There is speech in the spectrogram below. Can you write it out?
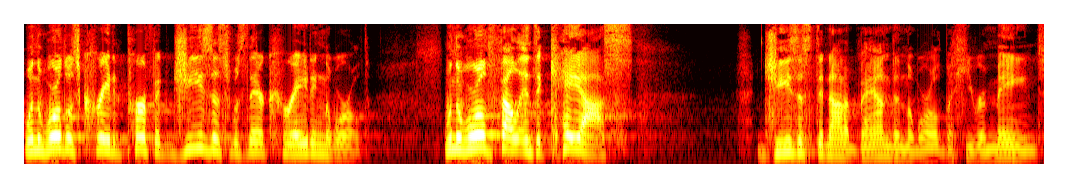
when the world was created perfect, Jesus was there creating the world. When the world fell into chaos, Jesus did not abandon the world, but he remained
